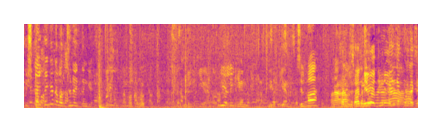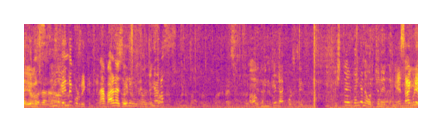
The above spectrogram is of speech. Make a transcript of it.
ಕೃಷ್ಣ ಇದ್ದಂಗೆ ನಾವು ಅರ್ಜುನ ಇದ್ದಂಗೆ ಶಿಲ್ಪಾ ಸರ್ ನೀವೇ ಕೈಯಿಂದ ಕೊಡ್ಬೇಕಂತೆ. ನಿಮ್ಮ ಕೈಲಿ ಯಾಕೆ ಕೊಡ್ತೀವಿ ನೀವು ಕೃಷ್ಣ ಇದ್ದಂಗೆ ನಾವು ಅರ್ಜುನ ಇದ್ದಂಗೆ ಸಾಕ್ಬಿಡಿ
